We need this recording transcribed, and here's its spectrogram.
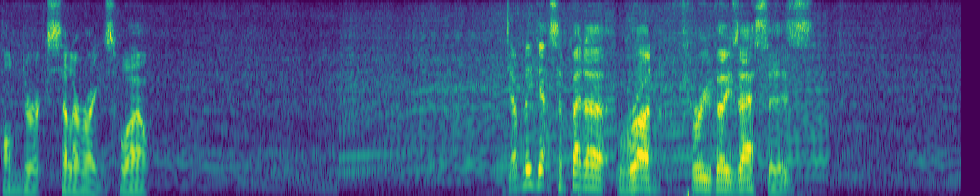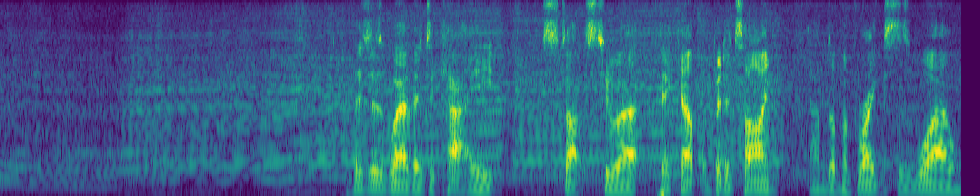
Honda accelerates well. Definitely gets a better run through those S's. This is where the Ducati starts to uh, pick up a bit of time and on the brakes as well.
